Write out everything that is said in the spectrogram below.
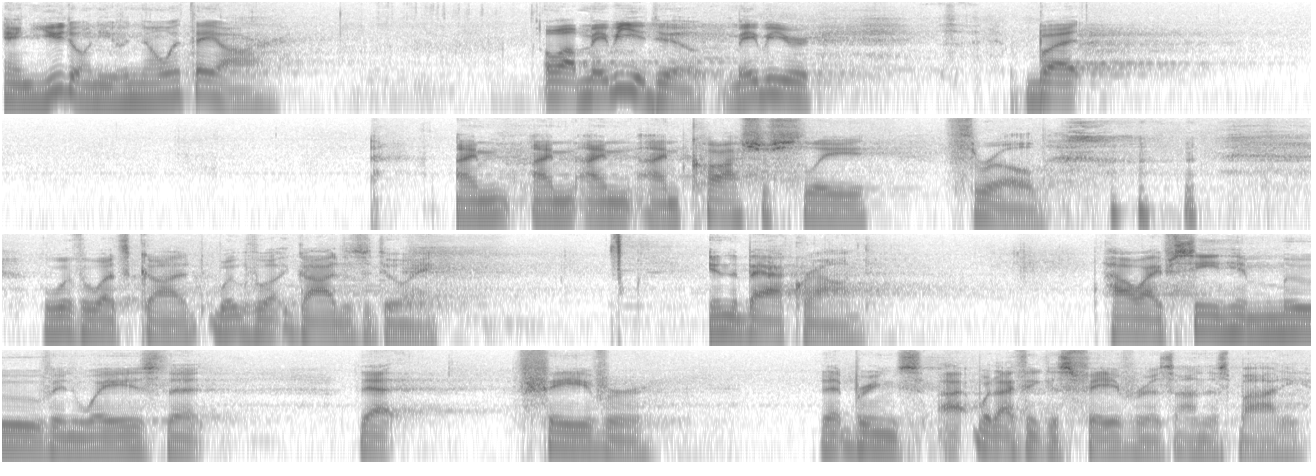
and you don't even know what they are. Oh, well, maybe you do. Maybe you're, but I'm, I'm, I'm, I'm cautiously thrilled with, what's God, with what God is doing in the background. How I've seen him move in ways that, that favor, that brings uh, what I think is favor is on this body.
